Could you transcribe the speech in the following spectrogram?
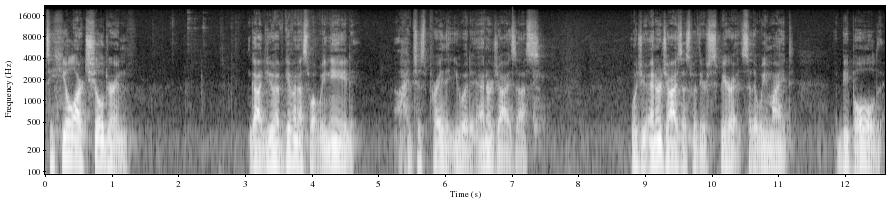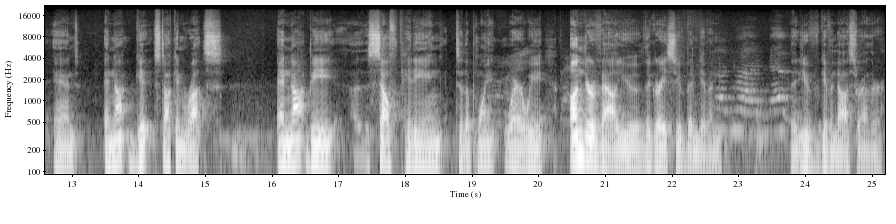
to heal our children. God, you have given us what we need. I just pray that you would energize us. Would you energize us with your spirit so that we might be bold and and not get stuck in ruts and not be self-pitying to the point where we undervalue the grace you've been given that you've given to us rather.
